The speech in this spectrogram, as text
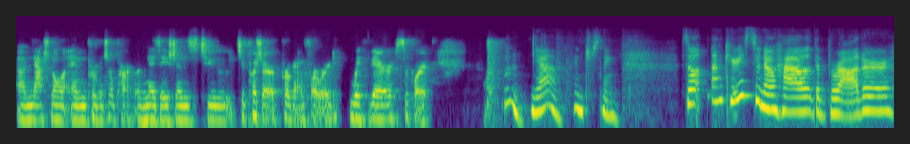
um, national and provincial park organizations to to push our program forward with their support. Hmm, yeah, interesting. So I'm curious to know how the broader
